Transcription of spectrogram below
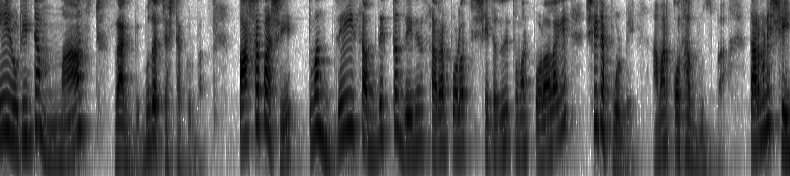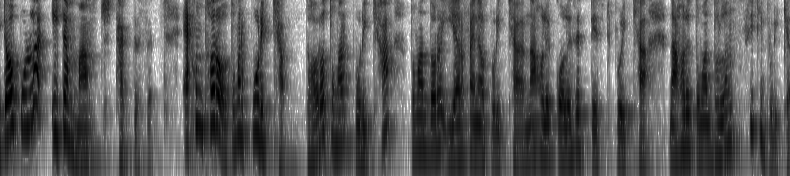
এই রুটিনটা মাস্ট রাখবে, বোঝার চেষ্টা করবা। পাশাপাশি তোমার যেই সাবজেক্টটা যেই দিন সারা পড়াচ্ছে, সেটা যদি তোমার পড়া লাগে, সেটা পড়বে। আমার কথা বুঝবা। তার মানে সেইটাও পড়লা এটা মাস্ট থাকতেছে। এখন ধরো তোমার পরীক্ষা। ধরো তোমার পরীক্ষা, তোমার ধরো ইয়ার ফাইনাল পরীক্ষা, না হলে কলেজের টেস্ট পরীক্ষা, না হলে তোমার ধরলাম সিটি পরীক্ষা,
